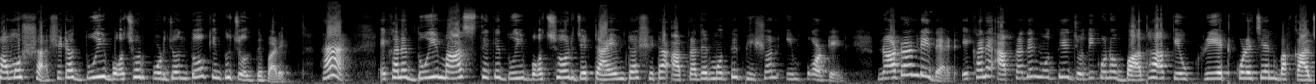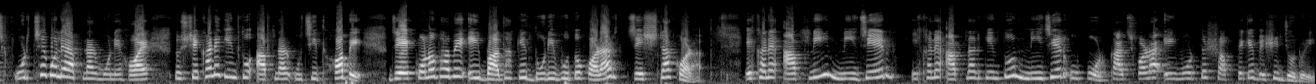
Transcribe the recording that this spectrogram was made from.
সমস্যা, সেটা দুই বছর পর্যন্তও কিন্তু চলতে পারে। হ্যাঁ? এখানে দুই মাস থেকে দুই বছর যে টাইমটা সেটা আপনাদের মধ্যে ভীষণ ইম্পর্টেন্ট নট অনলি দ্যাট এখানে আপনাদের মধ্যে যদি কোনো বাধা কেউ ক্রিয়েট করেছেন বা কাজ করছে বলে আপনার মনে হয়, তো সেখানে কিন্তু আপনার উচিত হবে যে কোনোভাবে এই বাধাকে দূরীভূত করার চেষ্টা করা। এখানে আপনি নিজের, এখানে আপনার কিন্তু নিজের উপর কাজ করা এই মুহূর্তে সব থেকে বেশি জরুরি।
